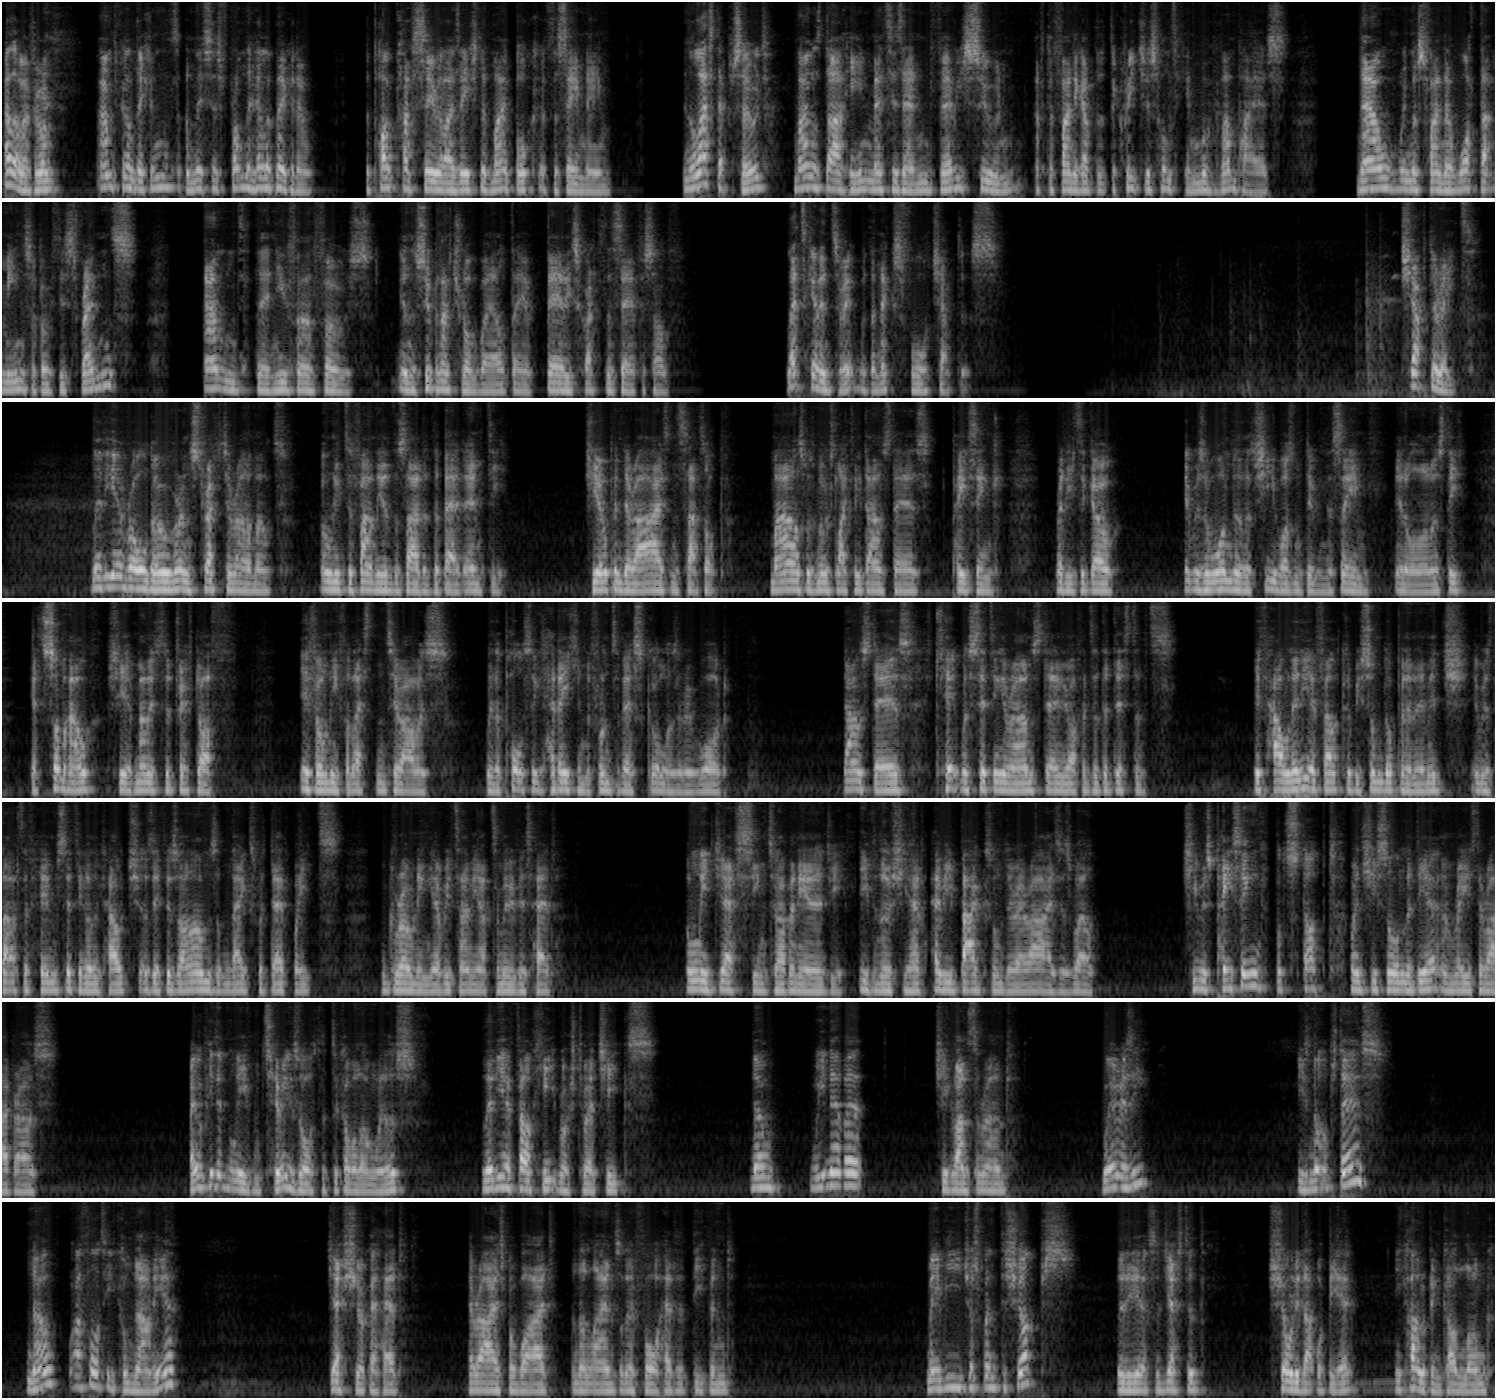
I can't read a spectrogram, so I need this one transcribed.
Hello, everyone. I'm Phil Dickens, and this is From the Hill of Megiddo, the podcast serialization of my book of the same name. In the last episode, Miles Darheen met his end very soon after finding out that the creatures hunting him were vampires. Now we must find out what that means for both his friends and their newfound foes in the supernatural world they have barely scratched the surface of. Let's get into it with the next four chapters. Chapter 8 Lydia rolled over and stretched her arm out, only to find the other side of the bed empty. She opened her eyes and sat up. Miles was most likely downstairs, pacing, ready to go. It was a wonder that she wasn't doing the same, in all honesty. Yet somehow she had managed to drift off, if only for less than two hours, with a pulsing headache in the front of her skull as a reward. Downstairs, Kit was sitting around staring off into the distance. If how Lydia felt could be summed up in an image, it was that of him sitting on the couch as if his arms and legs were dead weights, groaning every time he had to move his head. Only Jess seemed to have any energy, even though she had heavy bags under her eyes as well. She was pacing, but stopped when she saw Lydia and raised her eyebrows. I hope he didn't leave him too exhausted to come along with us. Lydia felt heat rush to her cheeks. No, we never. She glanced around. Where is he? He's not upstairs? No, I thought he'd come down here. Jess shook her head. Her eyes were wide, and the lines on her forehead had deepened. Maybe he just went to the shops? Lydia suggested. Surely that would be it. He can't have been gone long.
